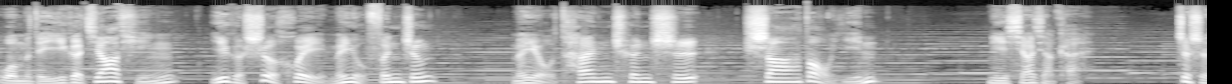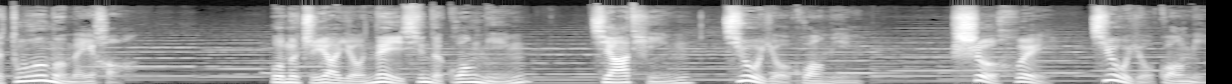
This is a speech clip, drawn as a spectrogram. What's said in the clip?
我们的一个家庭、一个社会没有纷争，没有贪嗔痴、杀盗淫，你想想看，这是多么美好！我们只要有内心的光明。家庭就有光明，社会就有光明。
